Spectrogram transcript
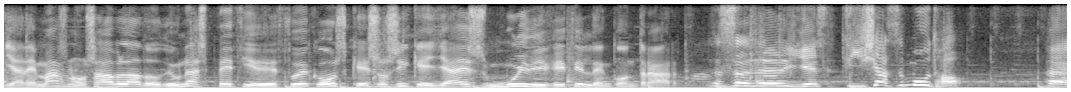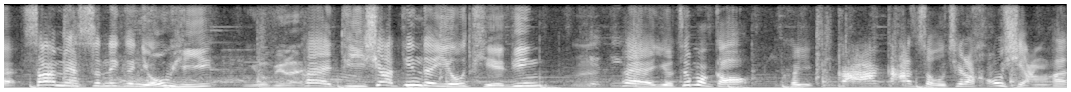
Y además nos ha hablado 这这也是底下是木头哎上面是那个牛皮。牛皮呢？哎底下钉的有铁钉。哎有这么高可以嘎嘎走起来好响还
